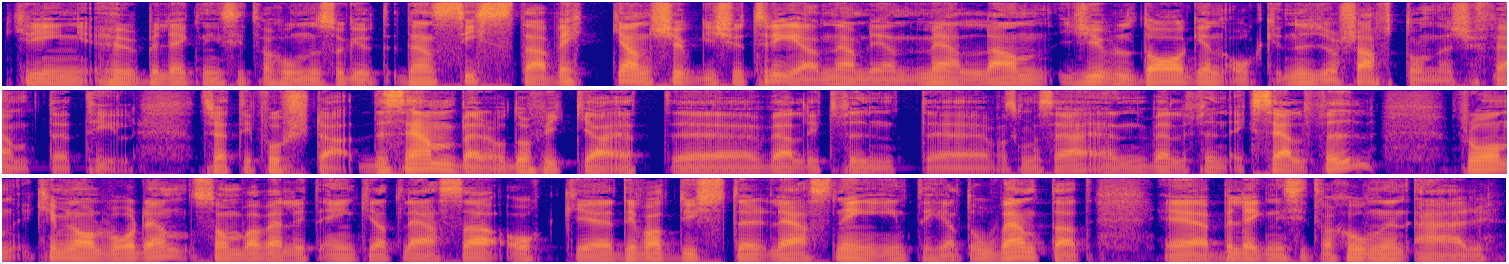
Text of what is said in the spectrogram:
kring hur beläggningssituationen såg ut den sista veckan 2023, nämligen mellan juldagen och nyårsafton den 25 till 31 december och då fick jag ett eh, väldigt fint, eh, vad ska man säga, en väldigt fin Excel-fil från kriminalvården som var väldigt enkel att läsa och det var dyster läsning, inte helt oväntat. Beläggningssituationen är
